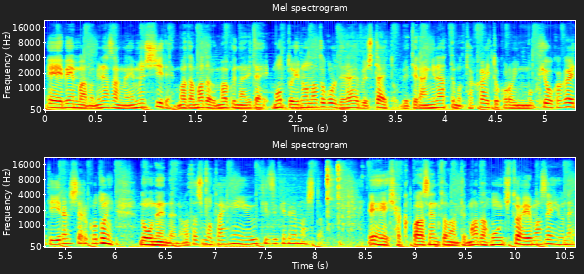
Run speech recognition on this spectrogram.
えーメンバーの皆さんが MC でまだまだ上手くなりたい。もっといろんなところでライブしたいと。ベテランになっても高いところに目標を抱えていらっしゃることに同年代の私も大変勇気づけられました、えー100%なんてまだ本気とは言えませんよね。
